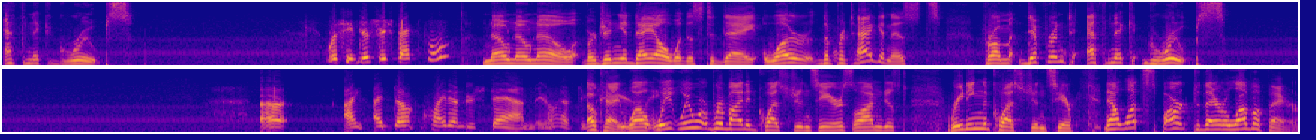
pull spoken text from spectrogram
ethnic groups. Was he disrespectful? No, no, no. Virginia Dale with us today. Were the protagonists from different ethnic groups? Uh, I, I don't quite understand. You'll have to. Okay, well, me. we, we were provided questions here, so I'm just reading the questions here. Now, what sparked their love affair?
